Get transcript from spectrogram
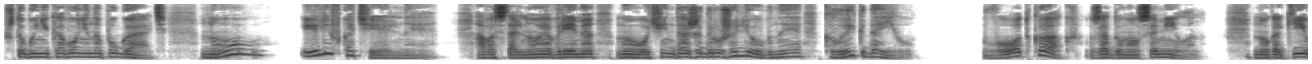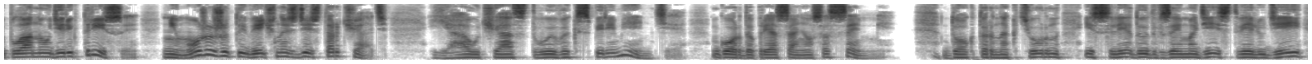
чтобы никого не напугать. Ну, или в котельные а в остальное время мы очень даже дружелюбные, клык даю». «Вот как», — задумался Милан. «Но какие планы у директрисы? Не можешь же ты вечно здесь торчать?» «Я участвую в эксперименте», — гордо приосанился Сэмми. Доктор Ноктюрн исследует взаимодействие людей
